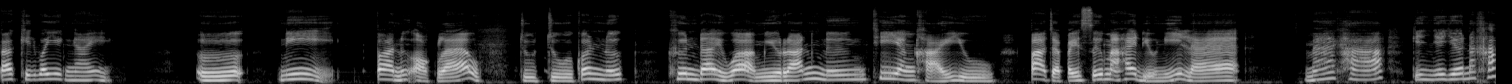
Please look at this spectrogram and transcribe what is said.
ป้าคิดว่ายังไง เออ นี่ ป้านึกออกแล้ว จู่ๆก็นึกขึ้นได้ว่ามีร้านหนึ่งที่ยังขายอยู่ ป้าจะไปซื้อมาให้เดี๋ยวนี้แหละแม่คะ กินเยอะๆนะคะ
